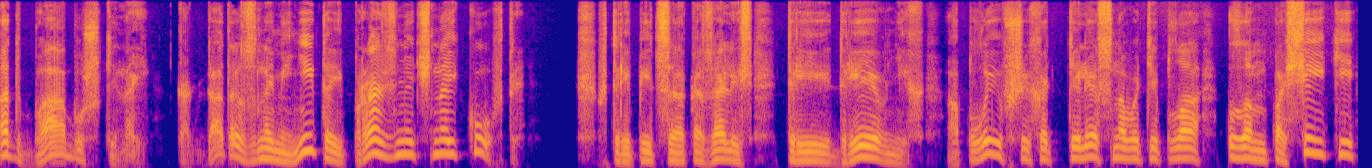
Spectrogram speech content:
от бабушкиной, когда-то знаменитой праздничной кофты. В трепице оказались три древних, оплывших от телесного тепла лампосейки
